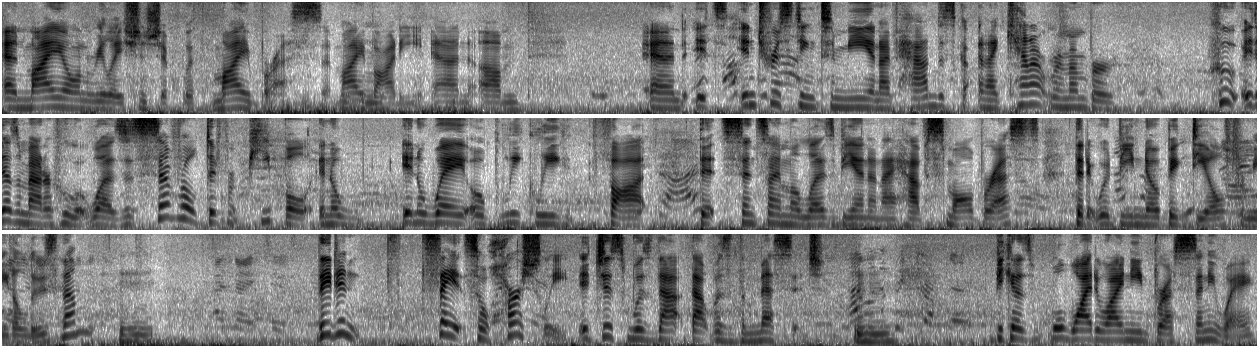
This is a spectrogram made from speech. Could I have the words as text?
and my own relationship with my breasts and my body and um, and it's interesting to me and I've had this and I cannot remember who it doesn't matter who it was it's several different people in a in a way obliquely thought that since I'm a lesbian and I have small breasts that it would be no big deal for me to lose them. Mm-hmm. They didn't say it so harshly it just was that that was the message. Mm-hmm. Because well why do I need breasts anyway?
